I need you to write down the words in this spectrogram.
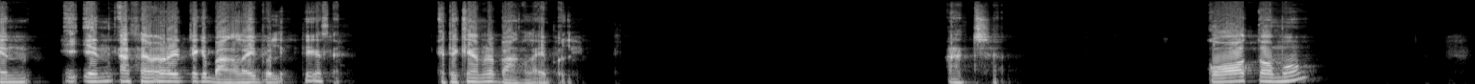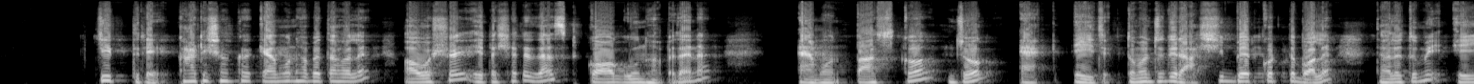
এন এন আচ্ছা আমরা এটাকে বাংলায় বলি, ঠিক আছে? এটাকে আমরা বাংলায় বলি। আচ্ছা। কতম চিত্রে কাঠি সংখ্যা কেমন হবে তাহলে? অবশ্যই এটার সাথে জাস্ট ক গুণ হবে, তাই না? এমন পাঁচ ক যোগ এক। এই যে, তোমার যদি রাশি বের করতে বলে, তাহলে তুমি এই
